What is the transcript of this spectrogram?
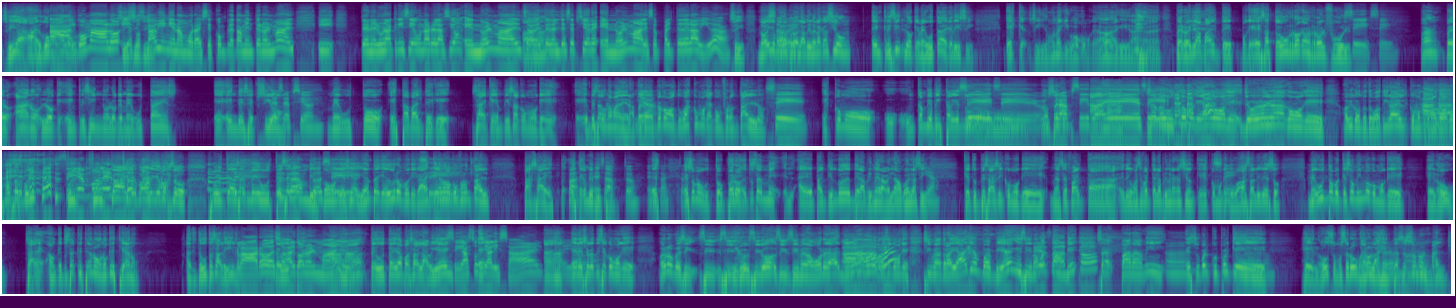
Sí, a, a algo malo. a algo malo Sí, y eso sí, está bien y enamorarse es completamente normal y tener una crisis en una relación es normal, ¿sabes? Ajá. Tener decepciones es normal, eso es parte de la vida. Sí. No, y por ejemplo, la primera canción, en Crisis, lo que me gusta de Crisis es que, si no me equivoco, porque dame aquí, dame, dame, pero es la parte, porque exacto, es un rock and roll full. Sí, sí. Pan, pero, ah, no, lo que en Crisis no, lo que me gusta es, en Decepción, Decepción. me gustó esta parte que, ¿sabes? Que empieza como que, empieza de una manera, pero después cuando tú vas como que a confrontarlo, Sí. es como un cambio de pista bien Sí, duro. como sí, un como- trapcito Ajá. ahí, O sea, sí. me gustó porque era como que, yo me imaginaba como que, papi, cuando te voy a tirar, como que cuando te voy a confrontar, voy Sí, full, es full calle, papi, ¿qué pasó? Full calle. O sea, me gustó ese cambio. Como que sí. decía, diante qué duro, porque cada vez que yo lo voy a Sí. confrontar, pasa este cambio de pista. exacto, Es- exacto. eso me gustó. Pero Sí. entonces, me, eh, partiendo desde la primera, ¿verdad? Vamos a ponerla así. Que tú empiezas así como que me hace falta, eh, digo, me hace falta la primera canción, que es como que tú vas a salir de eso. Me gusta porque eso mismo como que, hello, o sea, aunque tú seas cristiano o no cristiano, a ti te gusta salir. Claro, eso es algo normal. Ajá, te gusta ir a pasarla bien. Sí, a Eh, socializar. qué Ajá. El hecho que tú dices como que, bueno, pues si, si, si consigo, si, si me enamoro de alguien, no me enamoro, pero pues. así como que si me atrae a alguien, pues bien, y si no, pues también. O sea, para mí Ajá. es súper cool porque, Claro. hello, somos seres humanos, la gente hace eso normal.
